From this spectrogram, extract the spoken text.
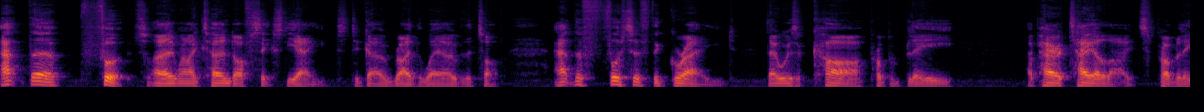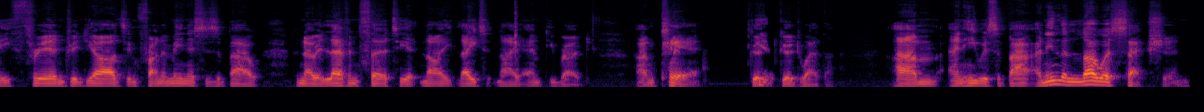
at the foot uh, when I turned off 68 to go right the way over the top, at the foot of the grade there was a car, probably a pair of tail lights, probably 300 yards in front of me. This is about no 11:30 at night, late at night, empty road, um, clear, good yeah. good weather. Um, and he was about, and in the lower section,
